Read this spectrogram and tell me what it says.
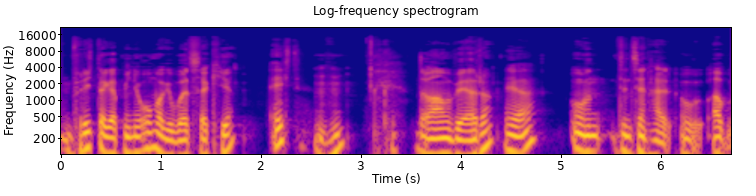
am Freitag hat meine Oma Geburtstag hier. Echt? Mhm. Da waren wir bei ihr. Ja, Und dann sind halt oh, ab, äh,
